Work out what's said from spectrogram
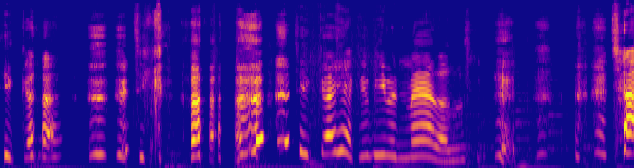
ทิก้าทิก้าทิก้าอยากให้พี่เป็นแม่เหรอ ใช่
